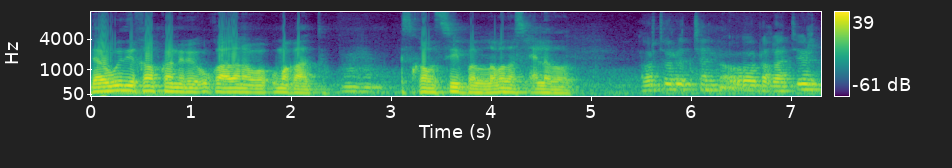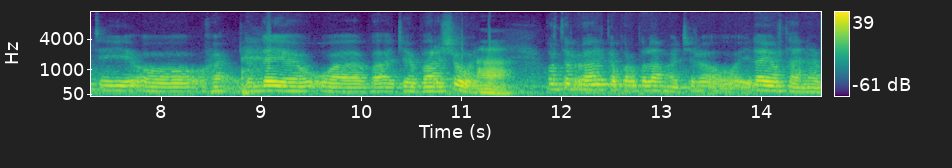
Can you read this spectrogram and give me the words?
daawadii qaabkan u qaadana uma qaato. Isqabadsii bal labadaas ciladood horta tan oo dhakhaatiirtii oo la leeyahay waa baarasho wey horta halka barbalama jira oo ilaahay horta naga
